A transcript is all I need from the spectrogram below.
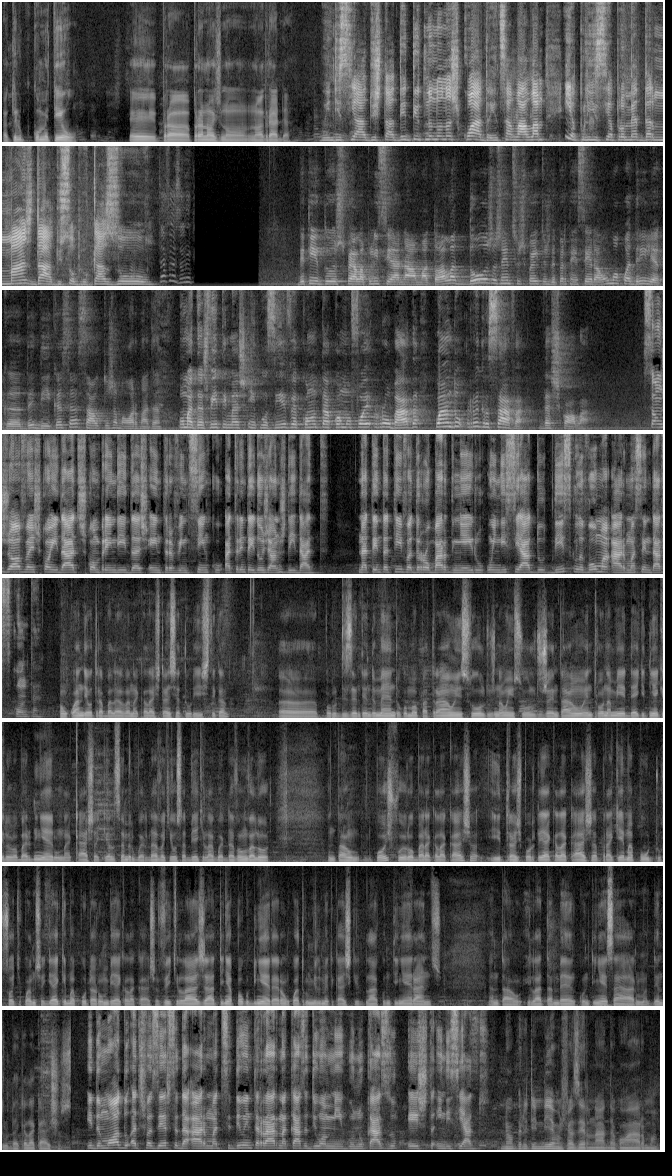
aquilo que cometeu é, para nós não, não agrada. O indiciado está detido na nona esquadra em Salala e a polícia promete dar mais dados sobre o caso. Detidos pela polícia na Matola, dois agentes suspeitos de pertencer a uma quadrilha que dedica-se a assaltos à mão armada. Uma das vítimas, inclusive, conta como foi roubada quando regressava da escola. São jovens com idades compreendidas entre 25 a 32 anos de idade. Na tentativa de roubar dinheiro, o indiciado disse que levou uma arma sem dar-se conta. Quando eu trabalhava naquela estância turística, uh, por desentendimento com o meu patrão, insultos, não insultos, então entrou na minha ideia que tinha que roubar dinheiro na caixa que ele sempre guardava, que eu sabia que lá guardava um valor. Então, depois fui roubar aquela caixa e transportei aquela caixa para aqui em Maputo. Só que quando cheguei aqui em Maputo, arrombei aquela caixa. Vi que lá já tinha pouco dinheiro, eram 4 mil meticais que lá continha era antes. Então, e lá também continha essa arma dentro daquela caixa. E de modo a desfazer-se da arma, decidiu enterrar na casa de um amigo, no caso, este indiciado. Não pretendíamos fazer nada com a arma.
